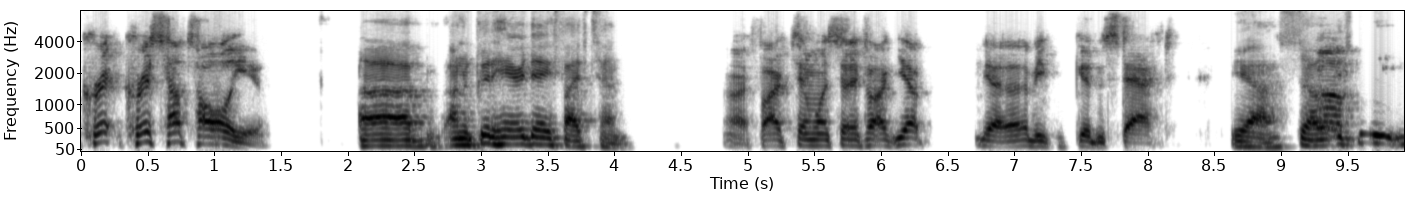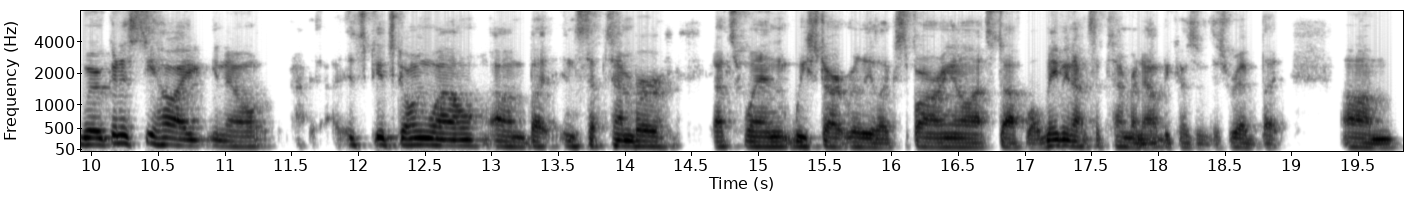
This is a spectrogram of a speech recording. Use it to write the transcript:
Chris, Chris, how tall are you? Uh, on a good hair day, five ten. All right, 5'10, 175. Yep. Yeah, that'd be good and stacked. Yeah, so Um, it's really- we're going to see how I, you know, it's it's going well. Um, but in September, that's when we start really like sparring and all that stuff. Well, maybe not September now because of this rib, but um,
